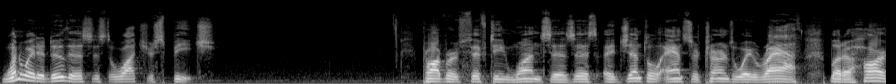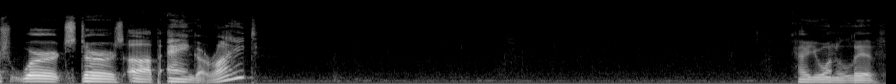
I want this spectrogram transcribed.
One way to do this is to watch your speech. Proverbs 15:1 says this, a gentle answer turns away wrath, but a harsh word stirs up anger, right? How you want to live.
